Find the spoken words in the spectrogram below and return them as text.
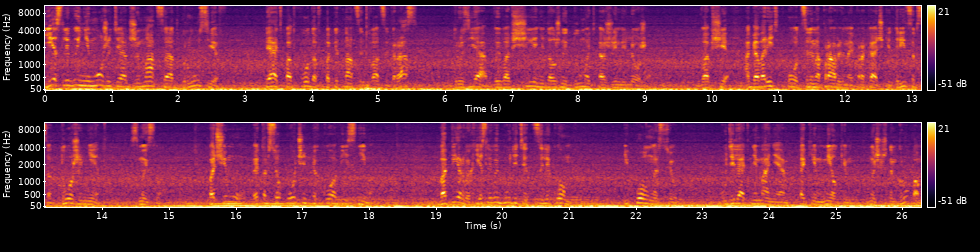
Если вы не можете отжиматься от брусьев 5 подходов по 15-20 раз, друзья, вы вообще не должны думать о жиме лежа. Вообще. А говорить о целенаправленной прокачке трицепса тоже нет смысла. Почему? Это все очень легко объяснимо. Во-первых, если вы будете целиком и полностью уделять внимание таким мелким мышечным группам,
